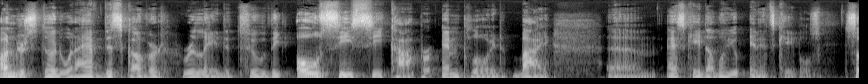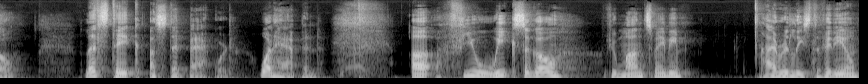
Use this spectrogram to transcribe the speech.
understood, what I have discovered related to the OCC copper employed by um, SKW in its cables. So let's take a step backward. What happened? A few weeks ago, a few months maybe, I released a video.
